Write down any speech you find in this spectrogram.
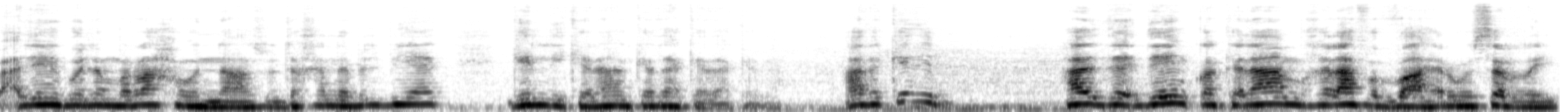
بعدين يقول لما راحوا الناس ودخلنا بالبيت قال لي كلام كذا كذا كذا. هذا كذب. هذا ينقل كلام خلاف الظاهر وسري.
